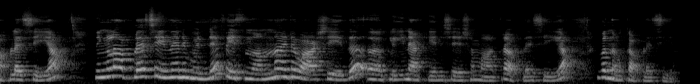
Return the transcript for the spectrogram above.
അപ്ലൈ ചെയ്യാം. നിങ്ങൾ അപ്ലൈ ചെയ്യുന്നതിന് മുന്നേ ഫേസ് നന്നായിട്ട് വാഷ് ചെയ്ത് ക്ലീൻ ആക്കിയതിന് ശേഷം മാത്രം അപ്ലൈ ചെയ്യുക. അപ്പം നമുക്ക് അപ്ലൈ ചെയ്യാം.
